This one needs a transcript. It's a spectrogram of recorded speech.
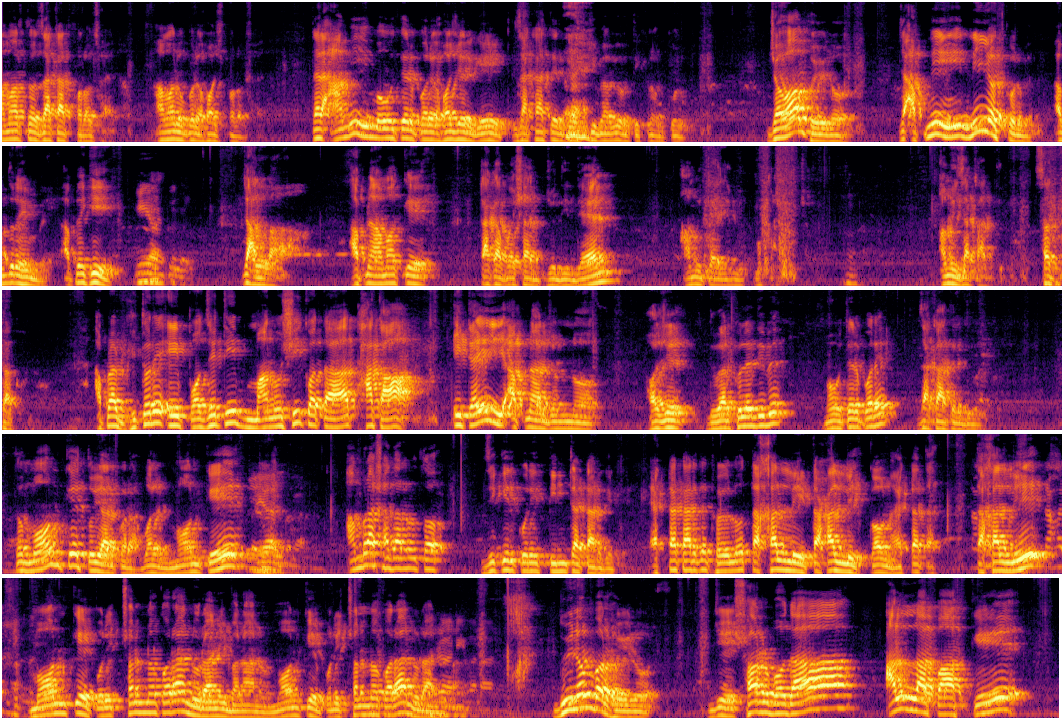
আমার তো জাকাত খরচ হয় না। আমার উপরে হজ খরচ হয় না। তাহলে আমি মৌতের পরে হজের গেট জাকাতের গেট কীভাবে অতিক্রম করব? জবাব হইল যে আপনি নিয়ত করবেন। আব্দুর রহিম ভাই, আপনি কি আল্লাহ, আপনি আমাকে টাকা পয়সা যদি দেন, আমি চাইলে আমি আমি জাকাত দিব, সদকা করব। আপনার ভিতরে এই পজিটিভ মানসিকতা থাকা, এটাই আপনার জন্য হজের দুয়ার খুলে দিবে, মৌতের পরে জাকাতের দুয়ার তো মনকে তৈয়ার করা, বলেন মনকে আমরা সাধারণত জিকির করি তিনটা টার্গেটে একটা টার্গেট হইল তাখাল্লি, তাহাল্লি, কও না, একটা তাখাল্লি, মনকে পরিচ্ছন্ন করা, নুরানি বানানো। মনকে পরিচ্ছন্ন করা, নুরানি দুই নম্বর হইল যে সর্বদা আল্লাহ পাককে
